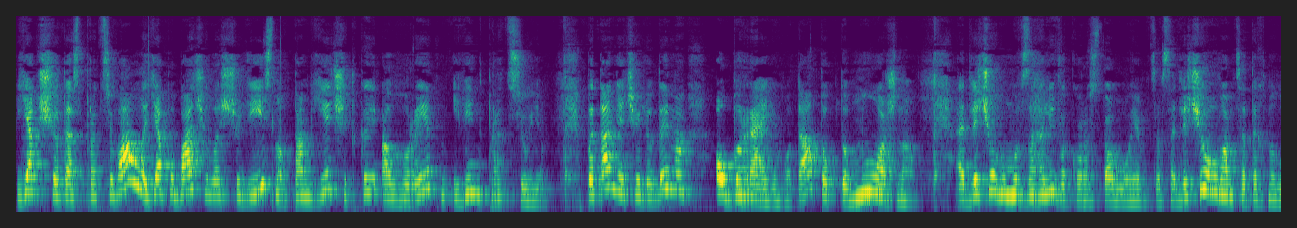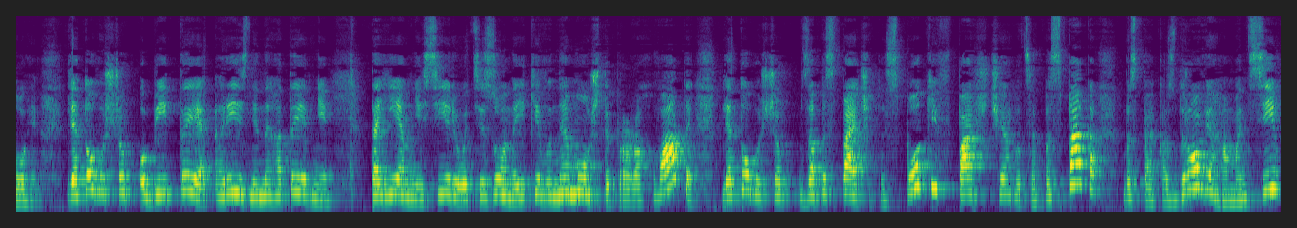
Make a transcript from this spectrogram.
як що те спрацювало, я побачила, що дійсно там є чіткий алгоритм і він працює. Питання, чи людина обере його, да? тобто можна. Е, Для чого ми взагалі використовуємо це все? Для чого вам ця технологія? Для того, щоб обійти різні негативні таємні сірі оці зони, які ви не можете прорахувати, для того, щоб забезпечити спокій, в першу чергу, це безпека, безпека здоров'я, гаманців,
